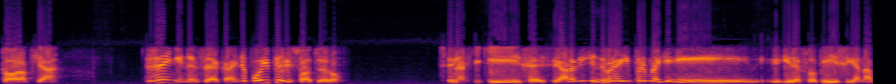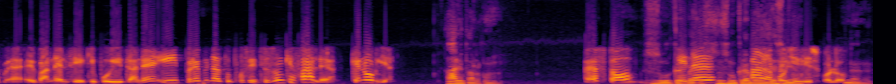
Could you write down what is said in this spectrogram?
τώρα πια δεν είναι 10, είναι πολύ περισσότερο στην αρχική θέση. Άρα τι γίνεται, πρέπει, πρέπει να γίνει η ρευστοποίηση για να επανέλθει εκεί που ήταν ή πρέπει να τοποθετηθούν κεφάλαια καινούργια. Άλλοι υπάρχουν. Αυτό είναι πάρα πολύ δύσκολο. Ναι, ναι.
